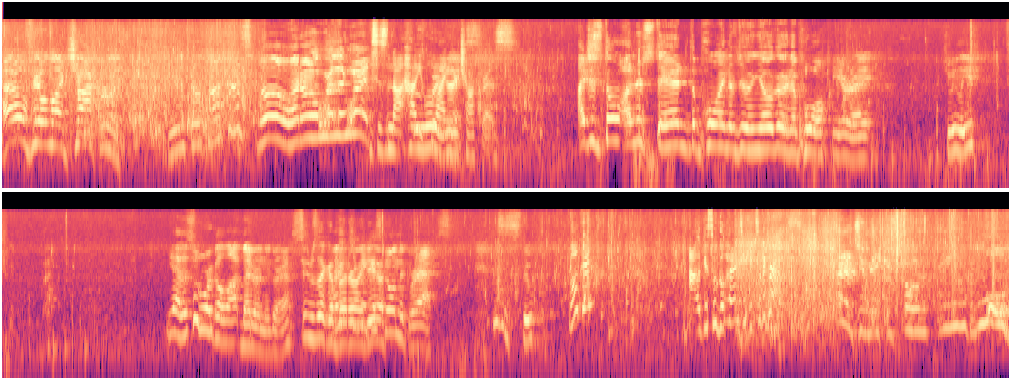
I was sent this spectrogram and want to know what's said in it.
I don't feel my chakras. You don't feel chakras? No, I don't know where they went. This is not how you pretty align your chakras. I just don't understand the point of doing yoga in a pool. You're right. Should we leave? Yeah, this would work a lot better in the grass. Seems like a Why better didn't you make idea. us go in the grass? This is stupid. Okay. I guess we'll go ahead and take it to the grass. Why did you make us go in the pool?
